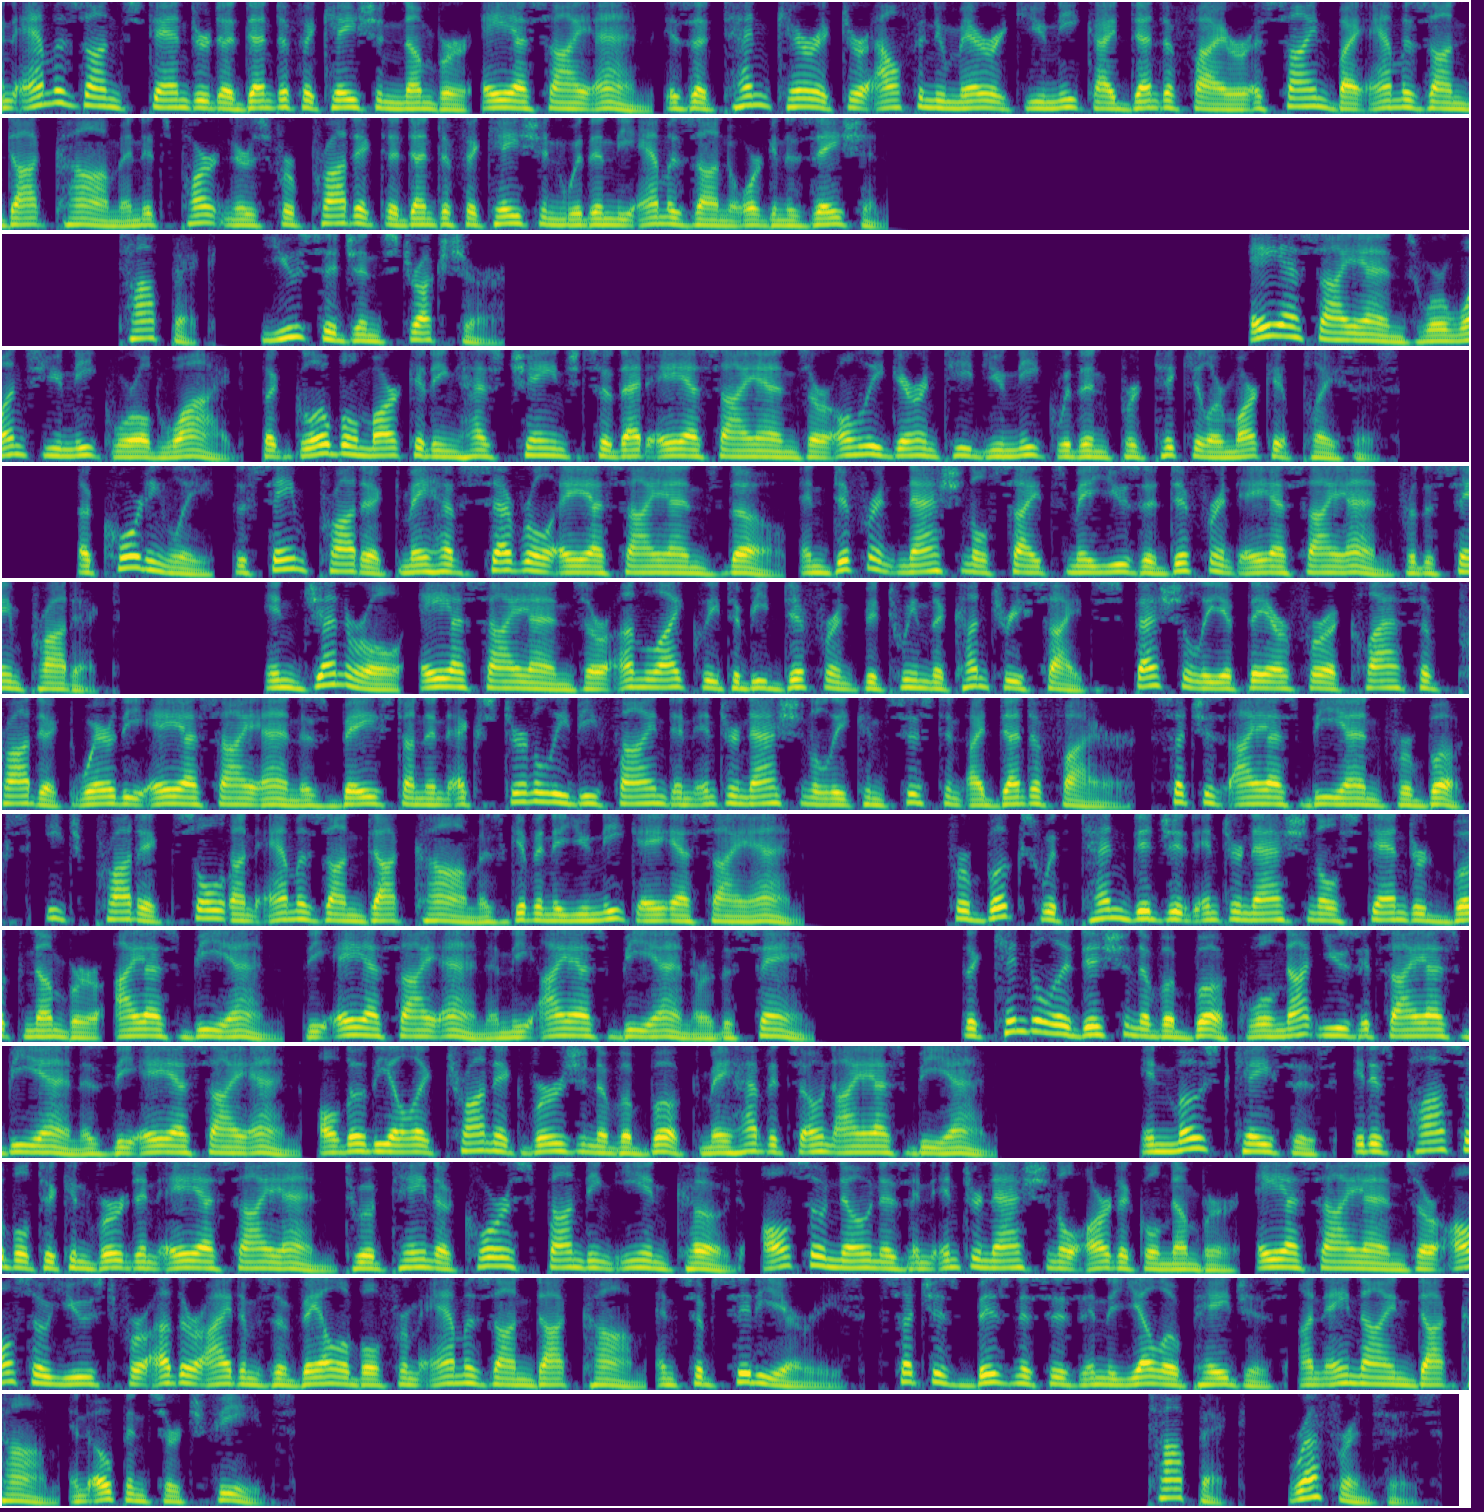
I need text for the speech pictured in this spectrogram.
An Amazon Standard Identification Number is a 10-character alphanumeric unique identifier assigned by Amazon.com and its partners for product identification within the Amazon organization. Usage and structure ASINs were once unique worldwide, but global marketing has changed so that ASINs are only guaranteed unique within particular marketplaces. Accordingly, the same product may have several ASINs though, and different national sites may use a different ASIN for the same product. In general, ASINs are unlikely to be different between the country sites especially if they are for a class of product where the ASIN is based on an externally defined and internationally consistent identifier, such as ISBN for books. Each product sold on Amazon.com is given a unique ASIN. For books with 10-digit International Standard Book Number (ISBN), the ASIN and the ISBN are the same. The Kindle edition of a book will not use its ISBN as the ASIN, although the electronic version of a book may have its own ISBN. In most cases, it is possible to convert an ASIN to obtain a corresponding EAN code, also known as an International Article Number. ASINs are also used for other items available from Amazon.com and subsidiaries, such as businesses in the Yellow Pages on A9.com and OpenSearch feeds. References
